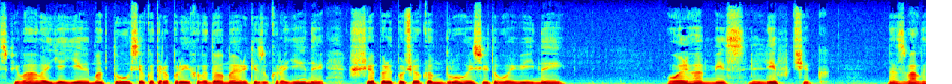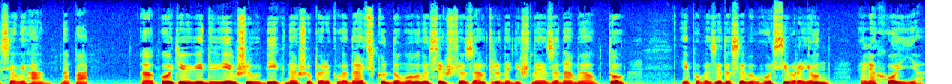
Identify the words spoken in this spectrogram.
співала її матуся, котра приїхала до Америки з України ще перед початком Другої світової війни. Ольга Міс Лівчик назвалася елегантна пані. А потім, відвівши в бік нашу перекладачку, домовилася, що завтра надішле за нами авто і повезе до себе в гості в район Ляхойя.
